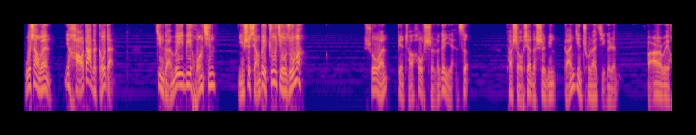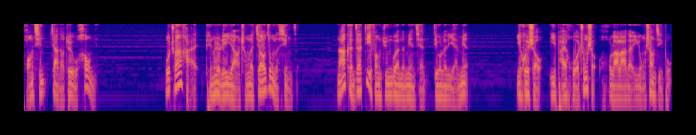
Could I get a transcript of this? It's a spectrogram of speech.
吴尚文，你好大的狗胆，竟敢威逼皇亲！你是想被诛九族吗？”说完，便朝后使了个眼色。他手下的士兵赶紧出来几个人，把二位皇亲架到队伍后面。吴传海平日里养成了骄纵的性子，哪肯在地方军官的面前丢了颜面？一挥手，一排火冲手呼啦啦的涌上几步，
